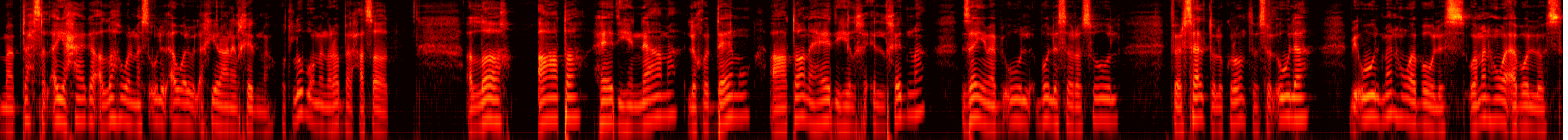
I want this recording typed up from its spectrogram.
ما بتحصل أي حاجة الله هو المسؤول الأول والأخير عن الخدمة. اطلبوا من رب الحصاد. الله أعطى هذه النعمة لخدامه أعطانا هذه الخدمة زي ما بيقول بولس الرسول في رسالته لكورنثوس الأولى بيقول من هو بولس ومن هو أبولس؟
